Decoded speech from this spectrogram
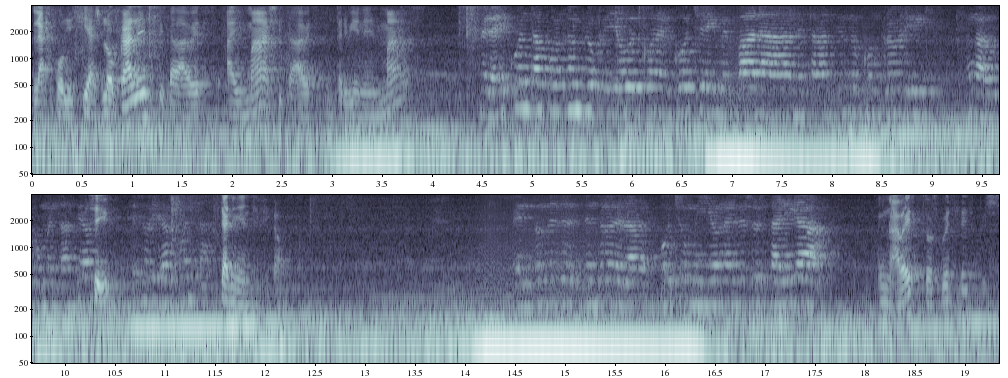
las policías locales, que cada vez hay más y cada vez intervienen más. Pero ahí cuenta, por ejemplo, que yo voy con el coche y me paran, están haciendo control y venga, documentación. Sí. Eso ya cuenta. Te han identificado. Entonces, de- dentro de las 8 millones, eso estaría. una vez, dos veces, pues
